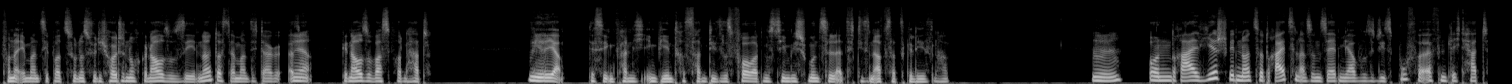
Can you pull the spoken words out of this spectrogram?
von der Emanzipation. Das würde ich heute noch genauso sehen, ne? dass der Mann sich da also ja. genauso was von hat. Ja. ja. Deswegen fand ich irgendwie interessant, dieses Vorwort musste irgendwie schmunzeln, als ich diesen Absatz gelesen habe. Mhm. Und Rahl Hirsch wird 1913, also im selben Jahr, wo sie dieses Buch veröffentlicht hat,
